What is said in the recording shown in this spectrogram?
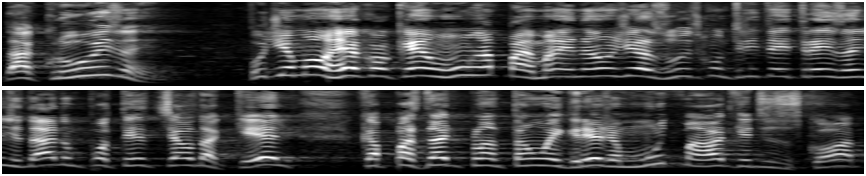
da cruz, hein? Podia morrer qualquer um, rapaz, mas não Jesus, com 33 anos de idade, um potencial daquele, capacidade de plantar uma igreja muito maior do que a de Scott.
